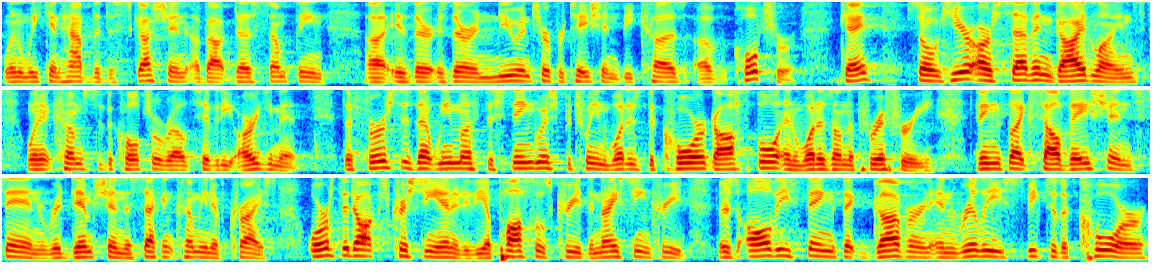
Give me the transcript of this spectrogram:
when we can have the discussion about does something uh, is there is there a new interpretation because of culture Okay? So here are seven guidelines when it comes to the cultural relativity argument. The first is that we must distinguish between what is the core gospel and what is on the periphery. Things like salvation, sin, redemption, the second coming of Christ, Orthodox Christianity, the Apostles' Creed, the Nicene Creed. There's all these things that govern and really speak to the core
